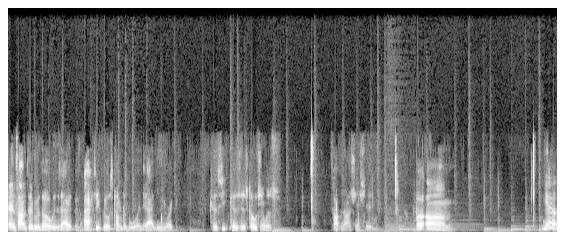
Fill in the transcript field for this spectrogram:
And Tom Thibodeau is actually feels comfortable in at New York because because his coaching was top notch and shit. But um, yeah,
